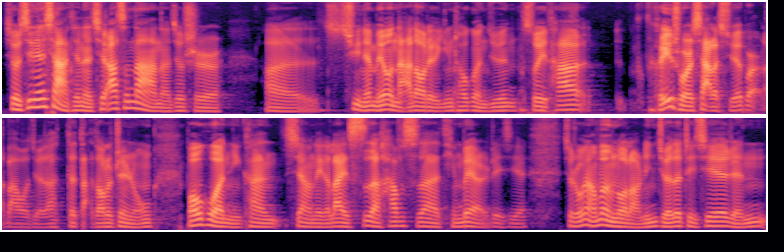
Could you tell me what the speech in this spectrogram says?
就是今年夏天呢，其实阿森纳呢，就是呃去年没有拿到这个英超冠军，所以他可以说是下了血本了吧？我觉得他打造了阵容，包括你看像这个赖斯啊、哈弗斯啊、廷贝尔这些，就是我想问问骆老师，您觉得这些人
